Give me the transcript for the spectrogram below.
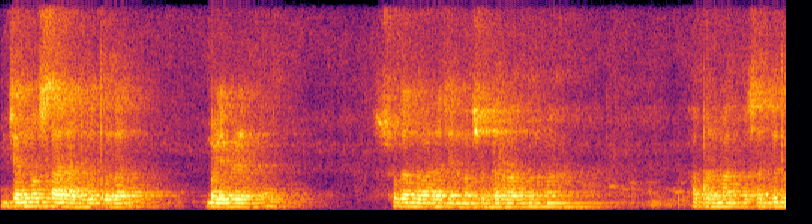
ಜನ್ಮ ಸಾರ ಅದ್ಭುತದ ಮಳೆ ಬೆಳೆದ ಸುಗಂಧವಾದ ಜನ್ಮ ಸುಂದರವಾದ ಜನ್ಮ ಆ ಪರಮಾತ್ಮ ಸದ್ಯದ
